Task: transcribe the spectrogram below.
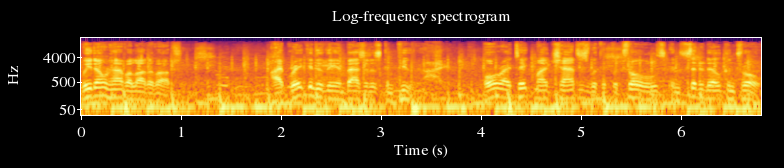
We don't have a lot of options. I break into the ambassador's computer, or I take my chances with the patrols in Citadel Control.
